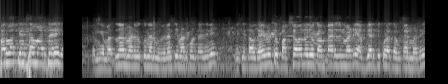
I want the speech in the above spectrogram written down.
ಪರವಾಗಿ ಕೆಲಸ ಮಾಡ್ತಾರೆ ನಮಗೆ ಮತದಾನ ಮಾಡಬೇಕು ನಾನು ವಿನಂತಿ ಮಾಡ್ಕೊಳ್ತಾ ಇದ್ದೀನಿ. ಇದಕ್ಕೆ ತಾವು ದಯವಿಟ್ಟು ಪಕ್ಷವನ್ನು ನೀವು ಕಂಪ್ಯಾರಿಸನ್ ಮಾಡ್ರಿ, ಅಭ್ಯರ್ಥಿ ಕೂಡ ಕಂಪೇರ್ ಮಾಡಿರಿ.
